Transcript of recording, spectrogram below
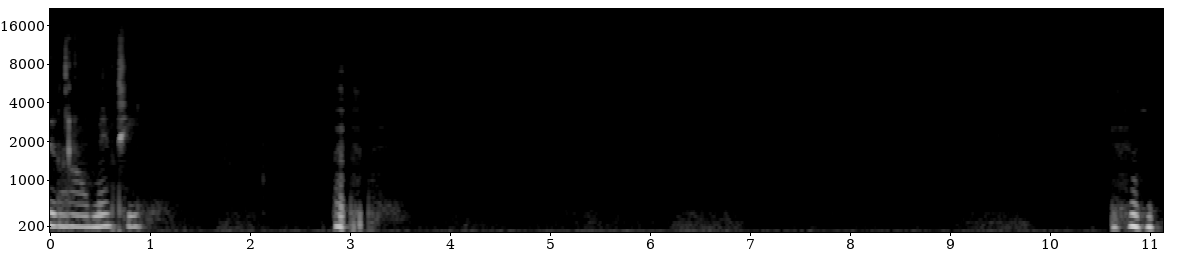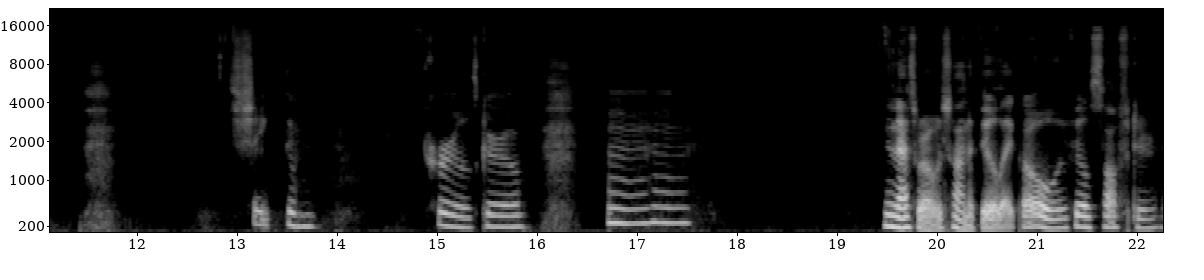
Feeling all minty. Shake them curls, girl. Mm-hmm. And that's where I was trying to feel like, oh, it feels softer.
